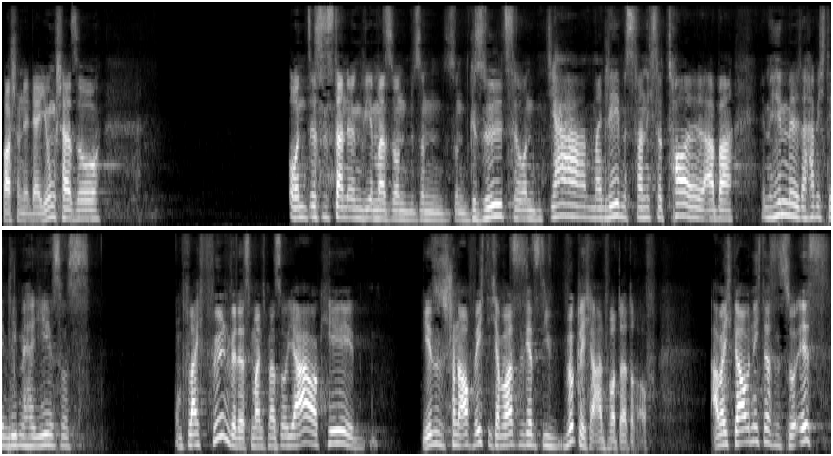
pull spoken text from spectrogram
war schon in der Jungschar so. Und es ist dann irgendwie immer so ein, so, ein, so ein Gesülze und ja, mein Leben ist zwar nicht so toll, aber im Himmel, da habe ich den lieben Herr Jesus. Und vielleicht fühlen wir das manchmal so, ja, okay, Jesus ist schon auch wichtig, aber was ist jetzt die wirkliche Antwort darauf? Aber ich glaube nicht, dass es so ist.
